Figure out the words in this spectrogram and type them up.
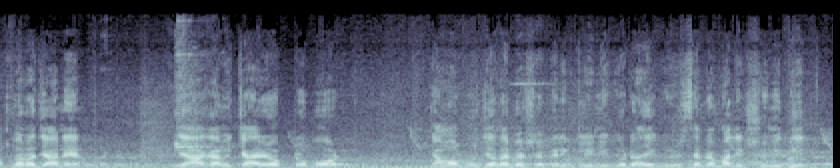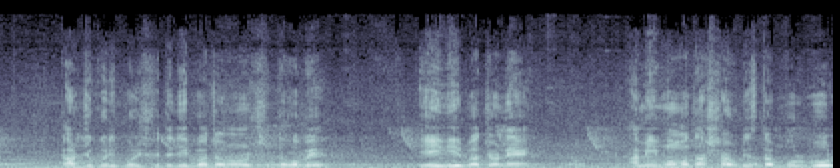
আপনারা জানেন যে আগামী চারই অক্টোবর জামালপুর জেলা বেসরকারি ক্লিনিক ও ডায়াগনোস্টিক সেন্টার মালিক সমিতির কার্যকরী পরিষদের নির্বাচন অনুষ্ঠিত হবে। এই নির্বাচনে আমি মোহাম্মদ আশরাফুল ইসলাম বুলবুল,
